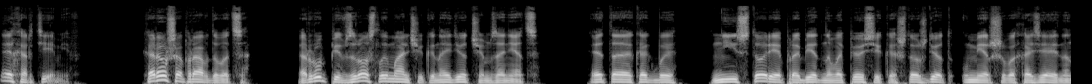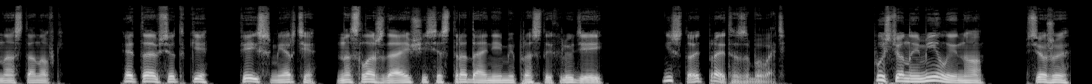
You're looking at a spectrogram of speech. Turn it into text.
Эх, Артемьев. Хорош оправдываться. Руппи взрослый мальчик и найдет чем заняться. Это как бы не история про бедного песика, что ждет умершего хозяина на остановке. Это все-таки фей смерти, наслаждающийся страданиями простых людей. Не стоит про это забывать. Пусть он и милый, но все же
